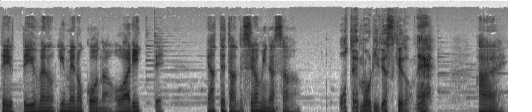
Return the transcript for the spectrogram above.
て言って夢の、夢のコーナー終わりってやってたんですよ、皆さん。お手盛りですけどね。はい。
